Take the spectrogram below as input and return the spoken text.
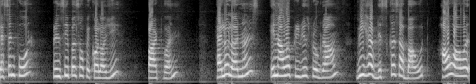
Lesson 4 Principles of Ecology Part 1 Hello learners, in our previous program we have discussed about how our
